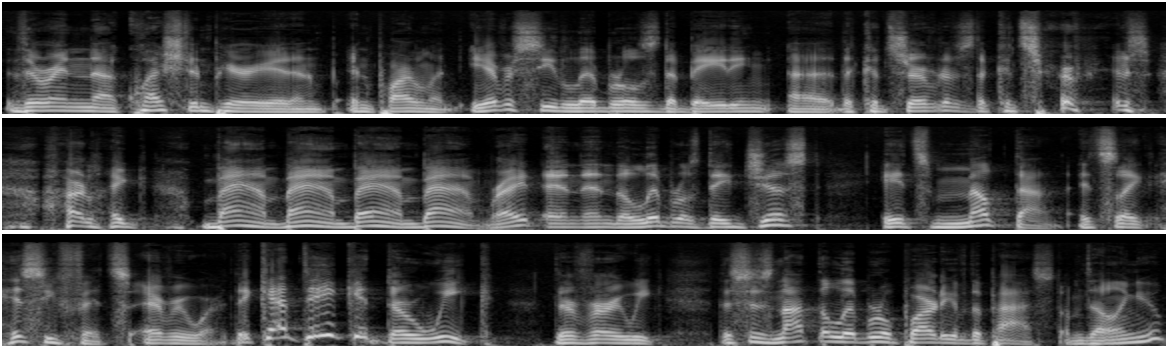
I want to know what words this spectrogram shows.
they're in a question period in, in Parliament. You ever see liberals debating uh, the conservatives? The conservatives are like bam, bam, bam, bam, right? And then the liberals, they just it's meltdown. It's like hissy fits everywhere. They can't take it. They're weak. They're very weak. This is not the Liberal Party of the past. I'm telling you,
